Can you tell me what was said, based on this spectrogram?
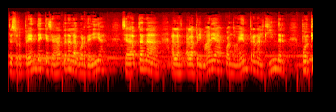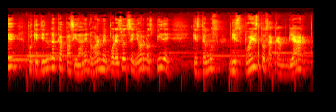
Te sorprende que se adaptan a la guardería, se adaptan a, la, la, primaria cuando entran al kinder. ¿Por qué? Porque tienen una capacidad enorme. Por eso el Señor nos pide que estemos dispuestos a cambiar.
